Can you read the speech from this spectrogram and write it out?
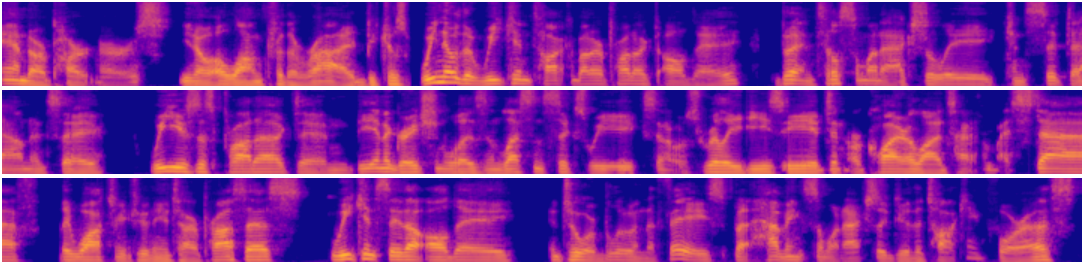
and our partners, you know, along for the ride because we know that we can talk about our product all day, but until someone actually can sit down and say, we use this product and the integration was in less than six weeks and it was really easy. It didn't require a lot of time from my staff. They walked me through the entire process. We can say that all day until we're blue in the face, but having someone actually do the talking for us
